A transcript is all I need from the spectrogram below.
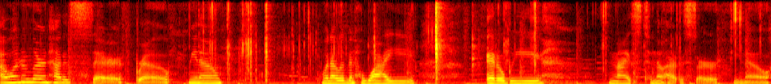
I want to learn how to surf, bro. You know, when I live in Hawaii, it'll be nice to know how to surf, you know.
